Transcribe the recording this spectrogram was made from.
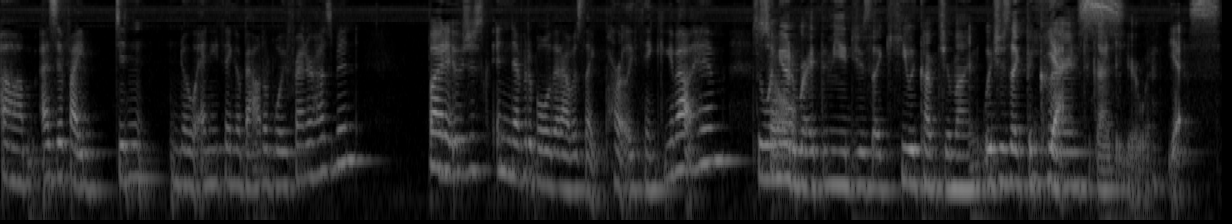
um, as if I didn't know anything about a boyfriend or husband. But it was just inevitable that I was like partly thinking about him. So, so when you would write them, you'd just like, he would come to your mind, which is like the current yes. guy that you're with. Yes.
